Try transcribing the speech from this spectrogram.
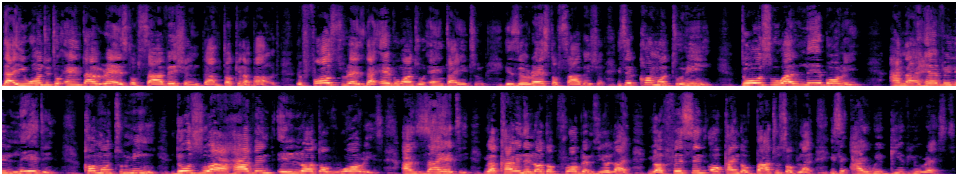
that He wants you to enter rest of salvation that I'm talking about. The first rest that everyone to enter into is the rest of salvation. He said, Come unto Him, those who are laboring and are heavily laden. Come unto me. Those who are having a lot of worries, anxiety, you are carrying a lot of problems in your life. You are facing all kind of battles of life. He said, I will give you rest.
